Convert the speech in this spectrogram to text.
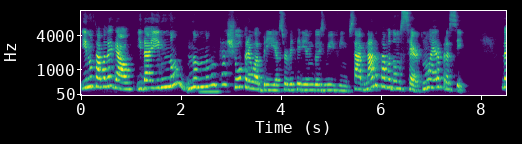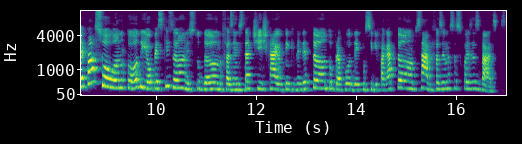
e não tava legal. E daí não, não, não encaixou para eu abrir a sorveteria em 2020, sabe? Nada tava dando certo, não era para ser. Daí passou o ano todo e eu pesquisando, estudando, fazendo estatística. Ah, eu tenho que vender tanto para poder conseguir pagar tanto, sabe? Fazendo essas coisas básicas.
